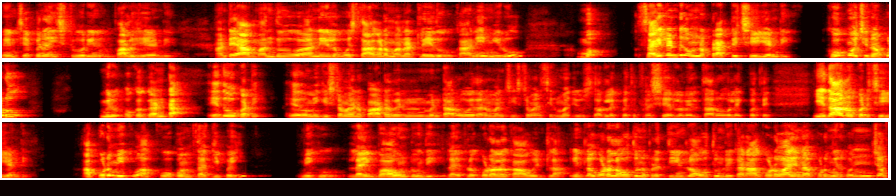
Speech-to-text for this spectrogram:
నేను చెప్పిన ఈ స్టోరీని ఫాలో చేయండి. అంటే ఆ మందు ఆ నీళ్ళు పోసి తాగడం అనట్లేదు. కానీ మీరు సైలెంట్‌గా ఉన్న ప్రాక్టీస్ చేయండి. కోపం వచ్చినప్పుడు మీరు ఒక గంట ఏదో ఒకటి ఏదో మీకు ఇష్టమైన పాట వింటారో, ఏదైనా మంచి ఇష్టమైన సినిమా చూస్తారో, లేకపోతే ఫ్రెష్ ఎయిర్‌లో వెళ్తారో, లేకపోతే ఏదానో ఒకటి చేయండి. అప్పుడు మీకు ఆ కోపం తగ్గిపోయి మీకు లైఫ్ బాగుంటుంది. లైఫ్‌లో గొడవలు కావు ఇట్లా ఇంట్లో గొడవలు అవుతున్నాయి. ప్రతి ఇంట్లో అవుతుండే కానీ ఆ గొడవ అయినప్పుడు మీరు కొంచెం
